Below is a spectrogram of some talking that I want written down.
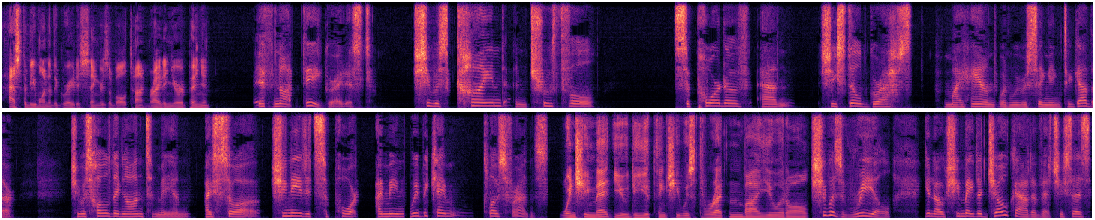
has to be one of the greatest singers of all time, right? In your opinion? if not the greatest. She was kind and truthful, supportive, and she still grasped my hand when we were singing together. She was holding on to me, and I saw she needed support. I mean, we became close friends. When she met you, do you think she was threatened by you at all? She was real. You know, she made a joke out of it. She says,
